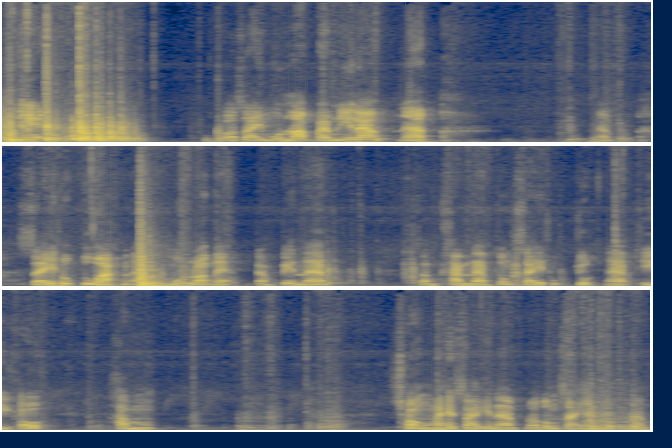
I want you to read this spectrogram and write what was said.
ทีนี้พอใส่หมุดล็อกแบบนี้แล้วนะครับ นะครับใส่ทุกตัวนะครับหมุดล็อกเนี่ยจำเป็นนะครับสำคัญนะครับต้องใส่ทุกจุดนะครับที่เขาทำช่องไม่ให้ใส่นะครับ เราต้องใส่ให้หมดนะครับ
